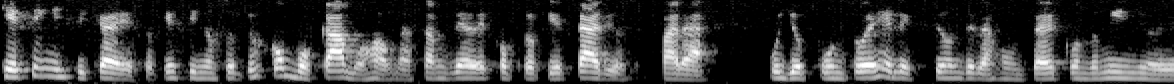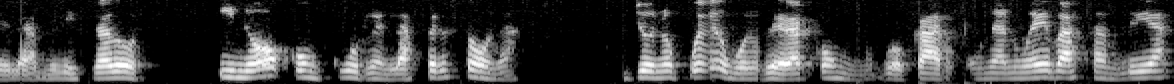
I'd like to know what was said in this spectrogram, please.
¿Qué significa eso? Que si nosotros convocamos a una asamblea de copropietarios para cuyo punto es elección de la Junta de Condominio y del administrador y no concurren las personas, yo no puedo volver a convocar una nueva asamblea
